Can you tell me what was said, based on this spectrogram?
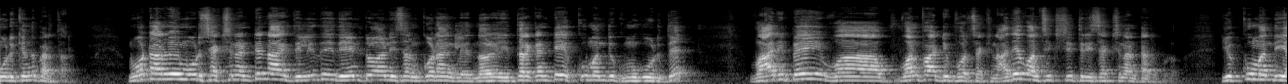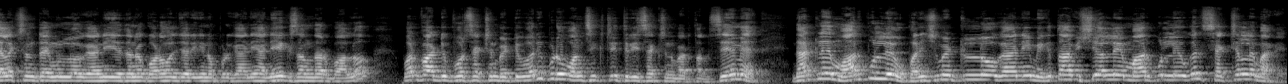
మూడు కింద పెడతారు. నూట అరవై మూడు సెక్షన్ అంటే నాకు తెలియదు ఇదేంటో అనేసి అనుకోవడానికి లేదు. ఇద్దరికంటే ఎక్కువ మంది గుమిగూడితే వారిపై వన్ ఫార్టీ ఫోర్ సెక్షన్ అదే వన్ సిక్స్టీ త్రీ సెక్షన్ అంటారు ఇప్పుడు. ఎక్కువ మంది ఎలక్షన్ టైంలో కానీ ఏదైనా గొడవలు జరిగినప్పుడు కానీ అనేక సందర్భాల్లో వన్ ఫార్టీ ఫోర్ సెక్షన్ పెట్టేవారు ఇప్పుడు వన్ సిక్స్టీ త్రీ సెక్షన్ పెడతారు. సేమే. దాంట్లో మార్పులు లేవు. పనిష్మెంట్లో కానీ మిగతా విషయాల్లో మార్పులు లేవు కానీ సెక్షన్లే మారాయి.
